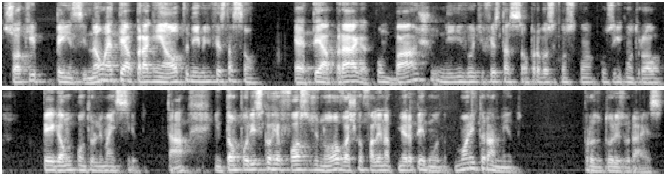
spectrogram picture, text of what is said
Só que pense, não é ter a praga em alto nível de infestação. É ter a praga com baixo nível de infestação para você cons conseguir controlar, pegar um controle mais cedo, tá? Então, por isso que eu reforço de novo, acho que eu falei na primeira pergunta, monitoramento, produtores rurais.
